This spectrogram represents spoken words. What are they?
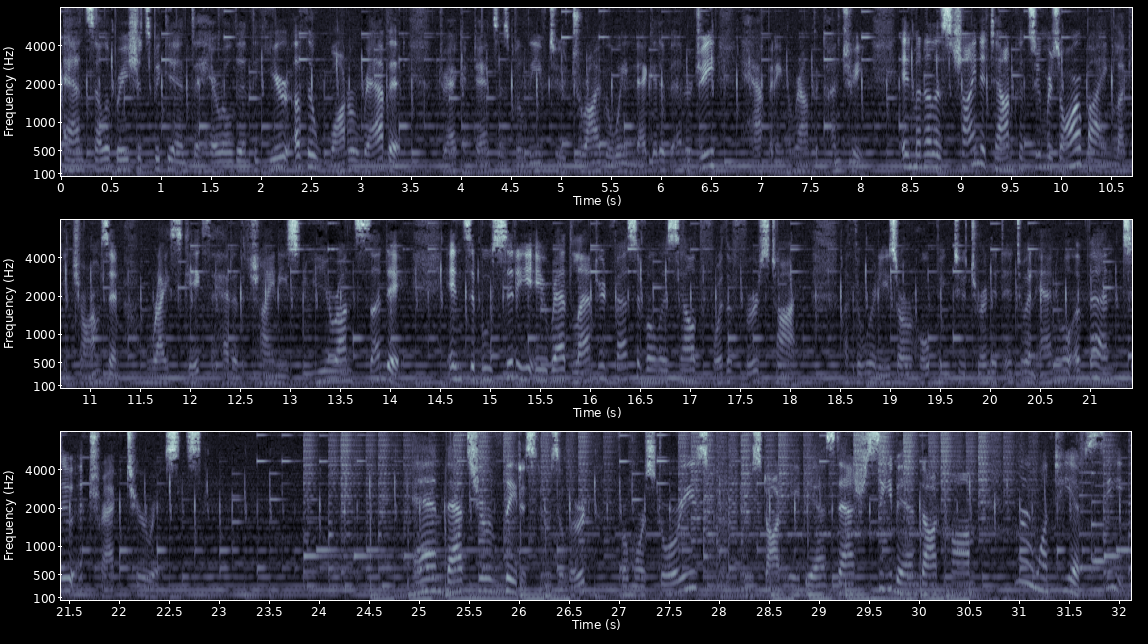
and celebrations begin to herald in the year of the water rabbit. Dragon dance is believed to drive away negative energy happening around the country. In Manila's Chinatown, consumers are buying Lucky Charms and rice cakes ahead of the Chinese New Year on Sunday. In Cebu City, a Red Lantern Festival is held for the first time. Authorities are hoping to turn it into an annual event to attract tourists. And that's your latest news alert. For more stories, go to news.abs-cbn.com. And iWantTFC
